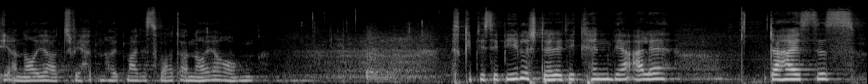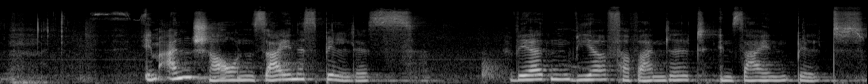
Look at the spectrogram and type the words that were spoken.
die erneuert. Wir hatten heute mal das Wort Erneuerung. Es gibt diese Bibelstelle, die kennen wir alle. Da heißt es, im Anschauen seines Bildes werden wir verwandelt in sein Bild.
